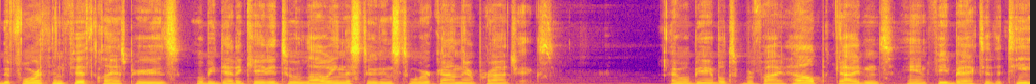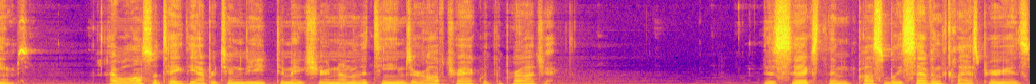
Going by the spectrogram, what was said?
The fourth and fifth class periods will be dedicated to allowing the students to work on their projects. I will be able to provide help, guidance, and feedback to the teams. I will also take the opportunity to make sure none of the teams are off track with the project. The sixth and possibly seventh class periods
